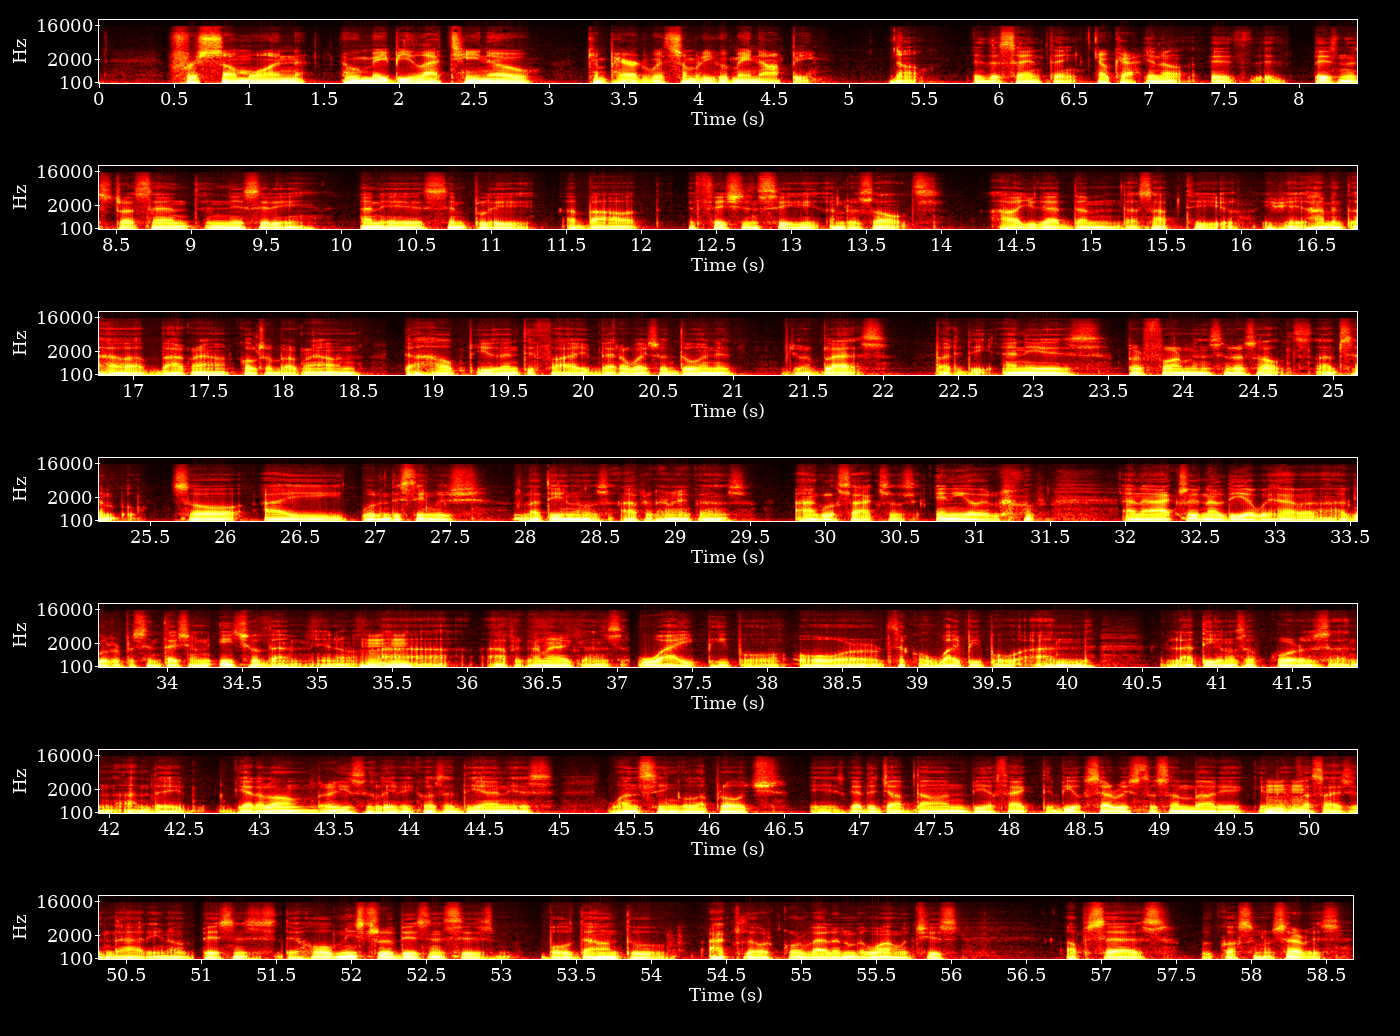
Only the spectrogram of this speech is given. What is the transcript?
for someone who may be Latino compared with somebody who may not be? No, it's the same thing. Okay. You know, it, it, business transcends ethnicity and is simply about efficiency and results. How you get them, that's up to you. If you happen to have a background, cultural background, that help you identify better ways of doing it, you're blessed. But the end is performance and results. That's simple. So I wouldn't distinguish Latinos, African Americans, Anglo Saxons, any other group. And actually, in Al Dia, we have a, a, good representation each of them. You know, mm-hmm. uh, African Americans, white people, or so-called white people, and Latinos, of course, and, and they get along very easily because at the end is one single approach is get the job done, be effective, be of service to somebody, mm-hmm. emphasizing that, you know, business, the whole mystery of business is boiled down to actually our core value number one, which is obsessed with customer service.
